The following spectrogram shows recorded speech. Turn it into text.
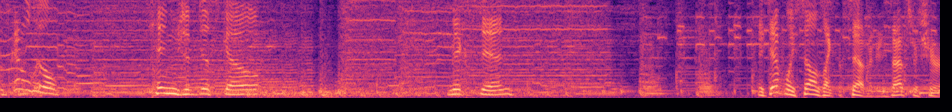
it's got a little tinge of disco mixed in. It definitely sounds like the 70s, that's for sure.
